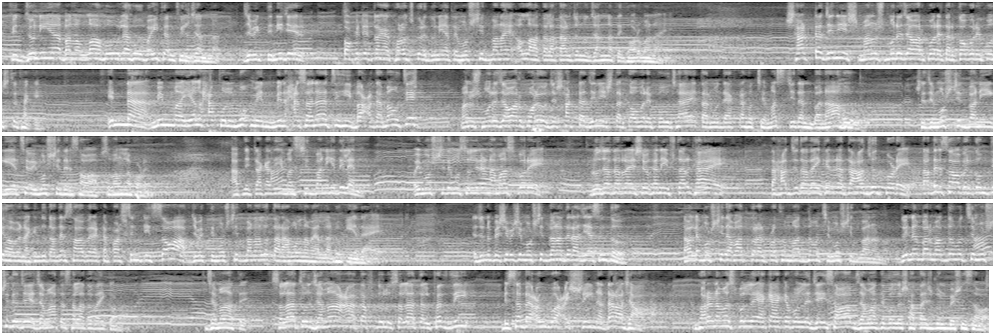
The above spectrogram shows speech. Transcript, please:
ফি দুনিয়া বানাল্লাহু লাহু বাইতান ফিল জান্নাহ। যে ব্যক্তি নিজের পকেটের টাকা খরচ করে দুনিয়াতে মসজিদ বানায়, আল্লাহ তাআলা তার জন্য জান্নাতে ঘর বানায়। ষাটটা জিনিস মানুষ মরে যাওয়ার পরে তার কবরে পৌঁছতে থাকে। মিন মানুষ মরে যাওয়ার পরেও যে সাতটা জিনিস তার কবরে পৌঁছায়, তার মধ্যে একটা হচ্ছে মসজিদান বানাহু। সে যে মসজিদ বানিয়ে গিয়েছে, ওই মসজিদের সওয়াব, সুবহানাল্লাহ পড়েন। আপনি টাকা দিয়ে মসজিদ বানিয়ে দিলেন, ওই মসজিদে মুসল্লিরা নামাজ পড়ে, রোজাদাররা এসে ওখানে ইফতার খায় তাহাজ্জুদ আদায়কারীরা তাহাজ্জুদ পড়ে। তাদের সওয়াবের কমতি হবে না, কিন্তু তাদের সওয়াবের একটা পার্সেন্টেজ সওয়াব যে ব্যক্তি মসজিদ বানালো, তার আমল নামে আল্লাহ ঢুকিয়ে দেয়। এজন্য বেশি বেশি মসজিদ বানাতে রাজি আছেন তো? তাহলে মসজিদ আবাদ করার প্রথম মাধ্যম হচ্ছে মসজিদ বানানো। দুই নাম্বার মাধ্যম হচ্ছে মসজিদে যে জামাতে সালাত আদায় করা। জামাতে। সালাতুল জামাআ তাফদুলু সালাতাল ফাজদি বিসাবঈনা দারাজা। ঘরে নামাজ পড়লে একা একা পড়লে যেই সওয়াব, জামাতে পড়লে 27 গুণ বেশি সওয়াব।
